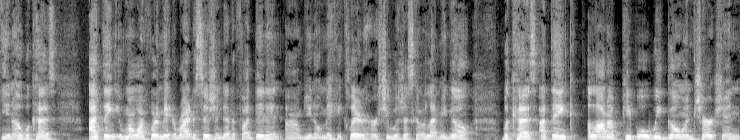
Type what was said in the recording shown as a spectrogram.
You know, because I think my wife would have made the right decision that if I didn't, um, you know, make it clear to her, she was just going to let me go. Because I think a lot of people we go in church and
